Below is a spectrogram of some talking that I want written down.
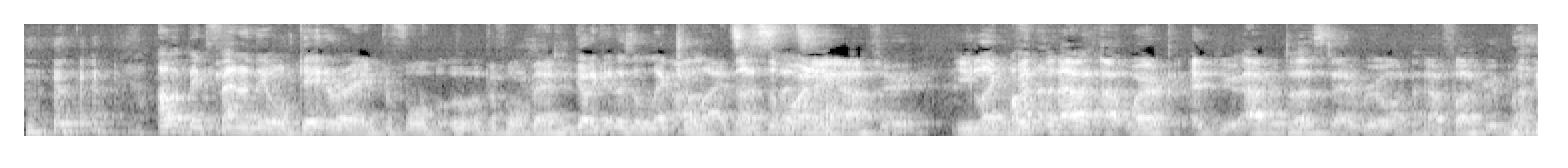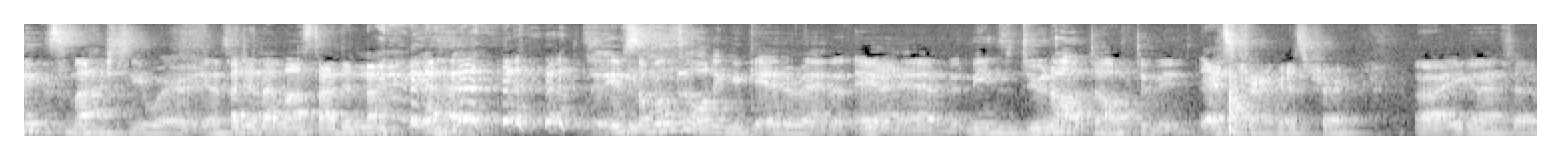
I'm a big fan of the old Gatorade before before bed. You got to get those Oh, electrolytes. that's, the morning after. You like whip it out at work and you advertise to everyone how fucking like smashed you were I did that last time, didn't I? If someone's holding a Gatorade at 8 a.m., it means do not talk to me. Yeah, it's true. It's true. All right, you're gonna have to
